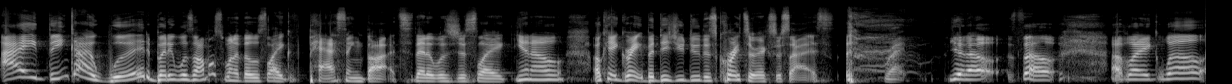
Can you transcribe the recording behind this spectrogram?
I think I would, but it was almost one of those like passing thoughts that it was just like, you know, okay, great, but did you do this Kreutzer exercise? Right. you know? So I'm like, well,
